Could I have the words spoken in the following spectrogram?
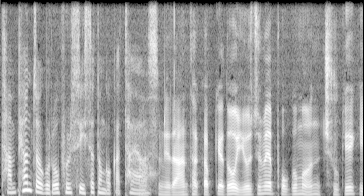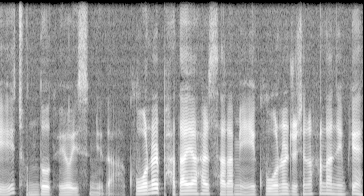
단편적으로 볼 수 있었던 것 같아요. 맞습니다. 안타깝게도 요즘의 복음은 주객이 전도되어 있습니다. 구원을 받아야 할 사람이 구원을 주시는 하나님께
